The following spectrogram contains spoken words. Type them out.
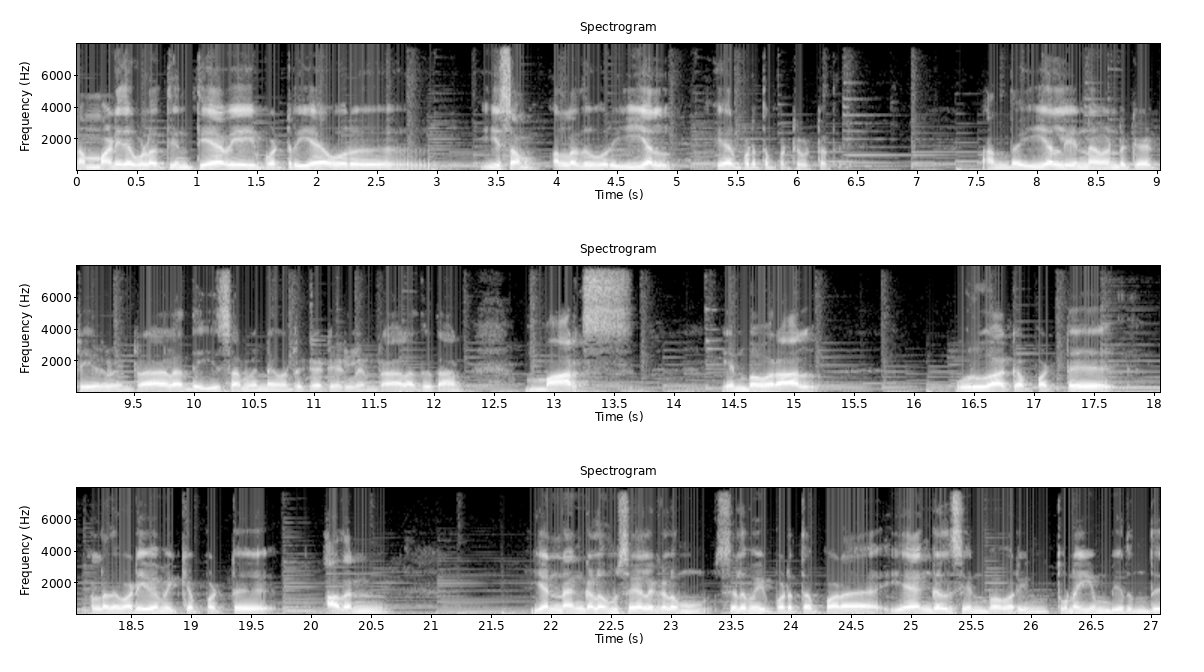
நம் மனித குலத்தின் தேவையை பற்றிய ஒரு இசம் அல்லது ஒரு இயல் ஏற்படுத்தப்பட்டு விட்டது. அந்த இயல் என்னவென்று கேட்டீர்கள் என்றால் அந்த இசம் என்னவென்று கேட்டீர்கள் என்றால் அதுதான் மார்க்ஸ் என்பவரால் உருவாக்கப்பட்டு அல்லது வடிவமைக்கப்பட்டு அதன் எண்ணங்களும் செயல்களும் செழுமைப்படுத்தப்பட ஏங்கல்ஸ் என்பவரின் துணையும் இருந்து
